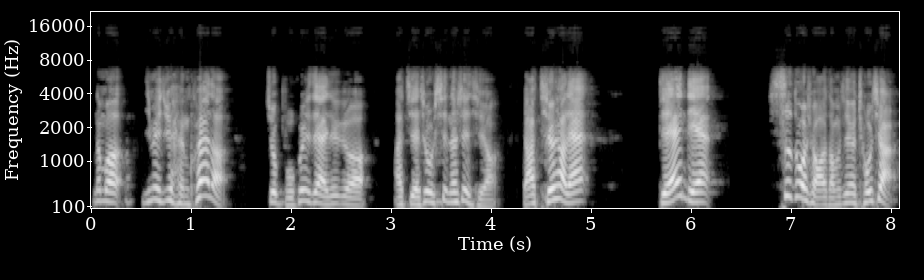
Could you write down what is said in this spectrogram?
那么移民局很快的就不会在这个啊接受新的申请，然后停下来，点一点是多少，咱们进行抽签。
